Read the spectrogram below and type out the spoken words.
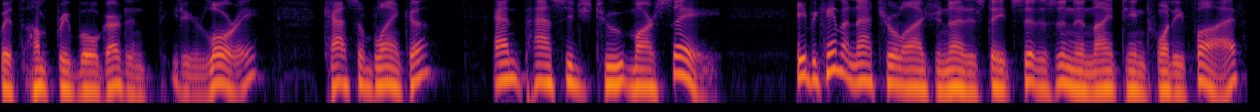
with Humphrey Bogart and Peter Lorre, Casablanca, and Passage to Marseille. He became a naturalized United States citizen in 1925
